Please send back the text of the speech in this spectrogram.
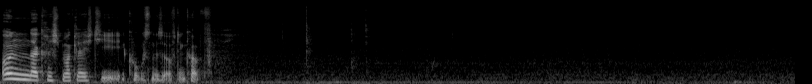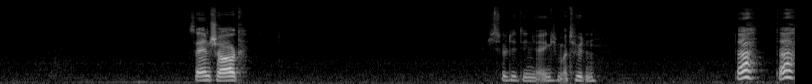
Und da kriegt man gleich die Kokosnüsse auf den Kopf. Sandshark. Ich sollte den ja eigentlich mal töten. Da, da,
